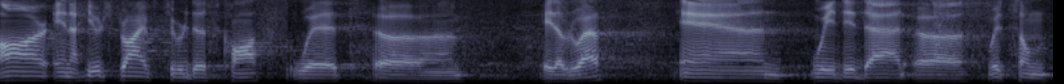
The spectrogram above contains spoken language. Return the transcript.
are in a huge drive to reduce costs with uh, AWS. And we did that uh, with some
